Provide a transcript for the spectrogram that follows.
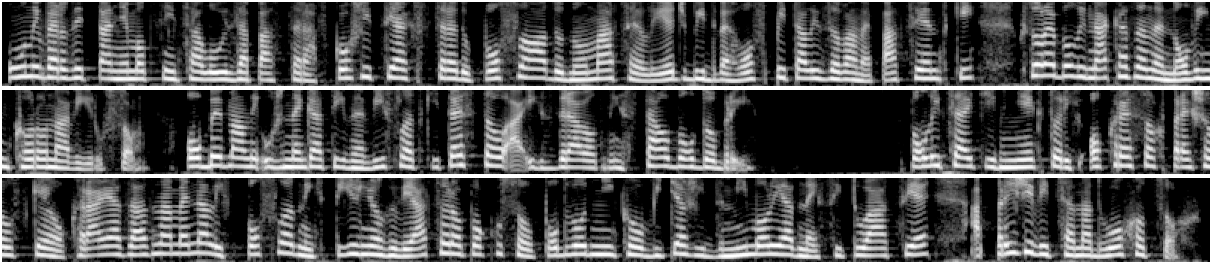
Univerzitná nemocnica Luisa Pastera v Košiciach v stredu poslala do domácej liečby dve hospitalizované pacientky, ktoré boli nakazené novým koronavírusom. Obe mali už negatívne výsledky testov a ich zdravotný stav bol dobrý. Policajti v niektorých okresoch Prešovského kraja zaznamenali v posledných týždňoch viacero pokusov podvodníkov vyťažiť z mimoriadnej situácie a priživiť sa na dôchodcoch.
